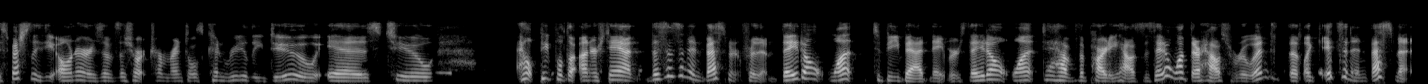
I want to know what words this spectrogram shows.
especially the owners of the short-term rentals can really do is to help people to understand this is an investment for them. They don't want to be bad neighbors. They don't want to have the party houses. They don't want their house ruined. That like it's an investment,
